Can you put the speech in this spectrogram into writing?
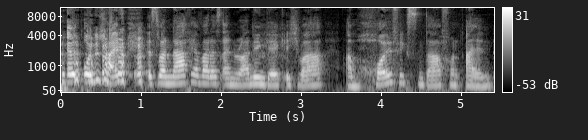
äh, ohne Scheiß. Es war nachher war das ein Running Gag. Ich war am häufigsten da von allen.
